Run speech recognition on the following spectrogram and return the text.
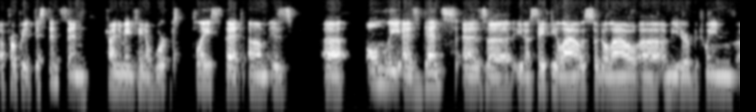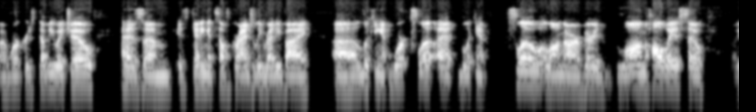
appropriate distance and trying to maintain a workplace that um, is uh, only as dense as uh, you know safety allows. So to allow uh, a meter between uh, workers, WHO has um, is getting itself gradually ready by uh, looking at workflow, at looking at flow along our very long hallways. So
